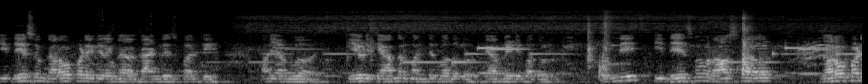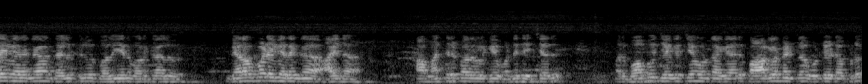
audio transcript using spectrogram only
ఈ దేశం గర్వపడే విధంగా కాంగ్రెస్ పార్టీ హయాంలో ఏడు కేంద్ర మంత్రి పదవులు కేబినెట్ పదవులు పొంది ఈ దేశం రాష్ట్రాలు గర్వపడే విధంగా దళితులు బలహీన వర్గాలు గర్వపడే విధంగా ఆయన ఆ మంత్రి పదవులకి వండి తెచ్చారు. మరి బాబు జగజ్జీవన్ రావు గారు పార్లమెంట్లో ఉండేటప్పుడు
